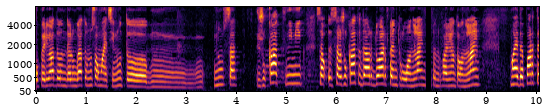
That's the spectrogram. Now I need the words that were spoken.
o perioadă îndelungată nu s-au mai ținut, uh, nu s-a jucat nimic, s-a jucat, dar doar pentru online, pentru varianta online. Mai departe,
